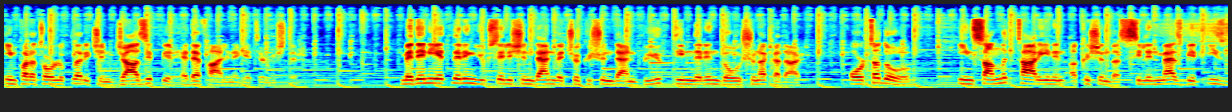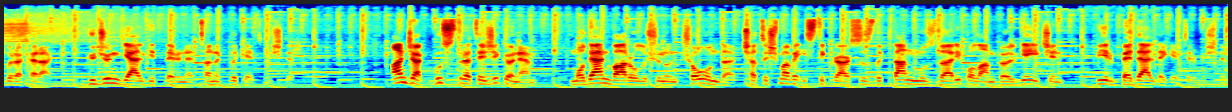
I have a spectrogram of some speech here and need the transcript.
imparatorluklar için cazip bir hedef haline getirmiştir. Medeniyetlerin yükselişinden ve çöküşünden büyük dinlerin doğuşuna kadar, Orta Doğu, insanlık tarihinin akışında silinmez bir iz bırakarak gücün gelgitlerine tanıklık etmiştir. Ancak bu stratejik önem, modern varoluşunun çoğunda çatışma ve istikrarsızlıktan muzdarip olan bölge için bir bedel de getirmiştir.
